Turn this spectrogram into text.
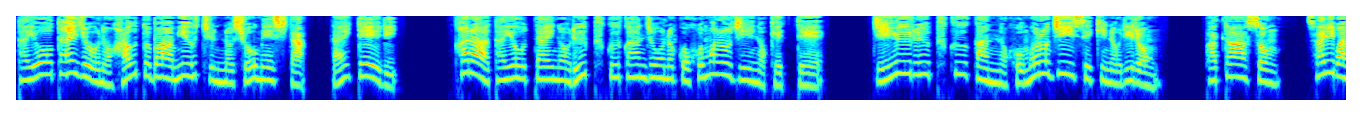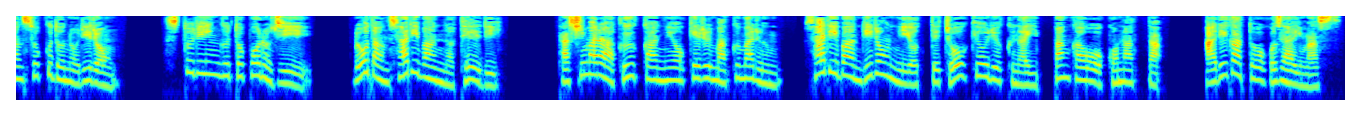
多様体上の Hauptvermutung の証明した大定理。カラー多様体のループ空間上のコホモロジーの決定。自由ループ空間のホモロジー積の理論。パターソン、サリバン速度の理論。ストリングトポロジー。ロダン・サリバンの定理。タシマラー空間におけるマクマルン、サリバン理論によって超強力な一般化を行った。ありがとうございます。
